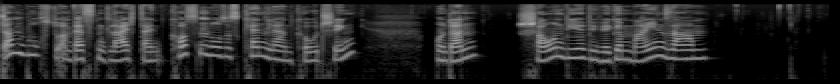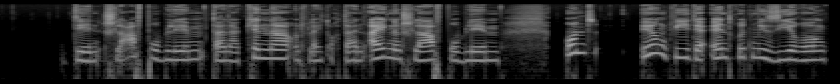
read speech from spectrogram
Dann buchst du am besten gleich dein kostenloses Kennenlern-Coaching und dann schauen wir, wie wir gemeinsam den Schlafproblemen deiner Kinder und vielleicht auch deinen eigenen Schlafproblemen und irgendwie der Entrhythmisierung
